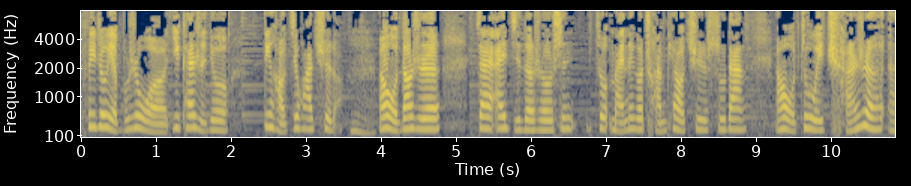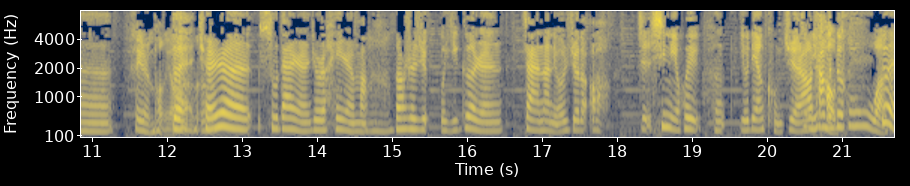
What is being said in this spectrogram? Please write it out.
非洲也不是我一开始就定好计划去的。嗯，然后我当时在埃及的时候，申就买那个船票去苏丹，然后我周围全是嗯黑人朋友，对，全是苏丹人，就是黑人嘛。当时就我一个人站在那里，我就觉得哦，这心里会很有点恐惧。然后他们都对，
